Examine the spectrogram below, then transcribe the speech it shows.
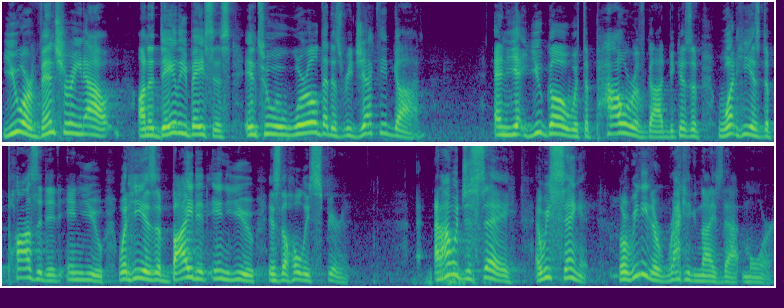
You are venturing out on a daily basis into a world that has rejected God. And yet you go with the power of God because of what He has deposited in you. What He has abided in you is the Holy Spirit. And I would just say, and we sang it, Lord, we need to recognize that more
